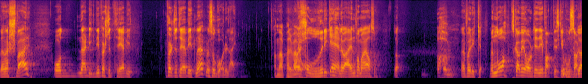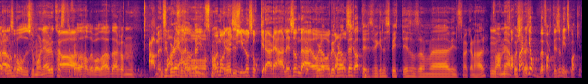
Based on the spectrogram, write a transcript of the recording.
den er svær. Og den er digg de første tre, bit, første tre bitene, men så går du lei. Den er pervers. Den holder ikke hele veien for meg, altså. Åh, jeg får rykke. Men nå skal vi over til de faktiske Du er her, som altså. bollesomalier. Du kaster Ja. fra deg halve bolla. Det er sånn Ja, men faen, det er jo. Hvor mange kilo sukker er det her, liksom? Det er Vi jo galskap. vi burde hatt bøtter som vi kunne spytte i, sånn som uh, vinsmakerne har. På Fatter'n jobber faktisk som vinsmaker.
